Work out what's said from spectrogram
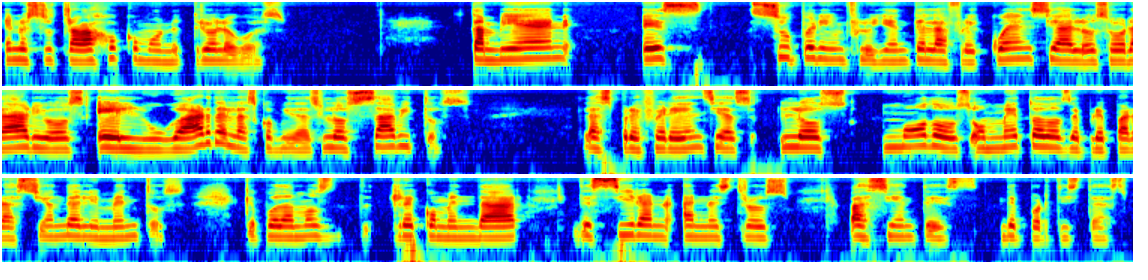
en nuestro trabajo como nutriólogos. También es súper influyente la frecuencia, los horarios, el lugar de las comidas, los hábitos, las preferencias, los modos o métodos de preparación de alimentos que podamos recomendar, decir a, nuestros pacientes deportistas.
